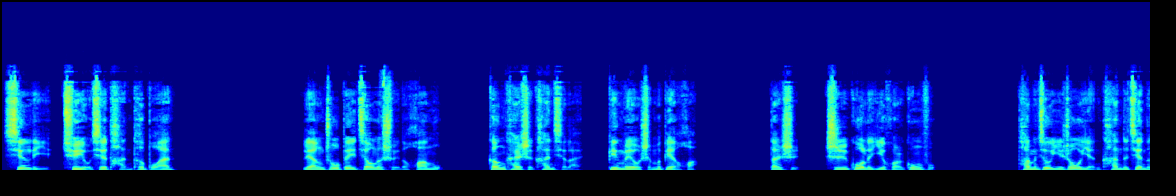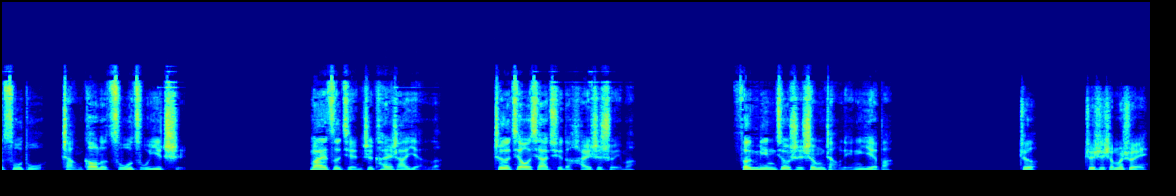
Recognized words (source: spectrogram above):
心里却有些忐忑不安。两株被浇了水的花木，刚开始看起来。并没有什么变化，但是只过了一会儿功夫，他们就以肉眼看得见的速度长高了足足一尺。麦子简直看傻眼了，这浇下去的还是水吗？分明就是生长灵液吧！这这是什么水？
